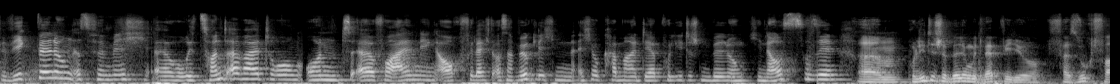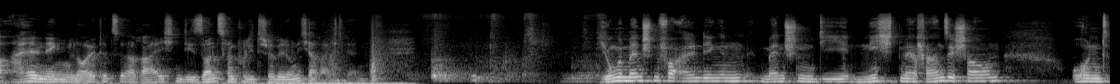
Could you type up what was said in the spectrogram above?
Bewegbildung ist für mich äh, Horizonterweiterung und äh, vor allen Dingen auch vielleicht aus einer möglichen Echokammer der politischen Bildung hinauszusehen. Ähm, politische Bildung mit Webvideo versucht vor allen Dingen Leute zu erreichen, die sonst von politischer Bildung nicht erreicht werden. Junge Menschen vor allen Dingen, Menschen, die nicht mehr Fernseh schauen, und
